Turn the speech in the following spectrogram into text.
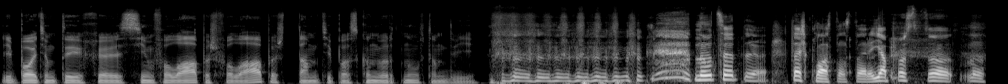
і потім ти їх 7 follow-up иш, follow-up иш, там, типу, сконвертнув там дві. Ну, це теж класна історія. Я просто ну,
